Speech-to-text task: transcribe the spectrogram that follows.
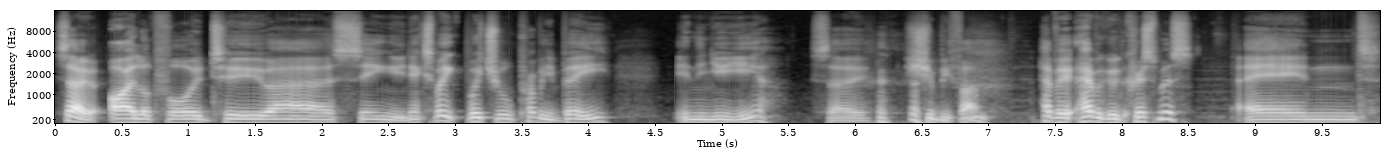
so I look forward to uh, seeing you next week, which will probably be in the new year. So should be fun. Have a have a good Christmas, and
